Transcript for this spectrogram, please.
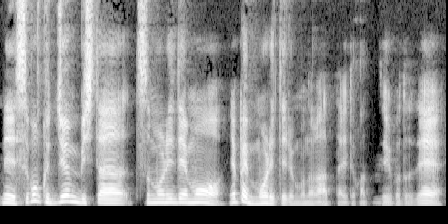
で、すごく準備したつもりでも、やっぱり漏れてるものがあったりとかっていうことで、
